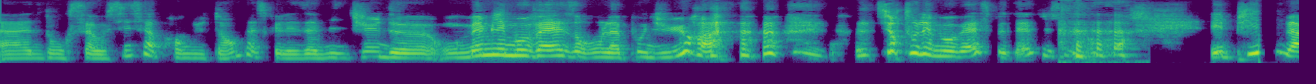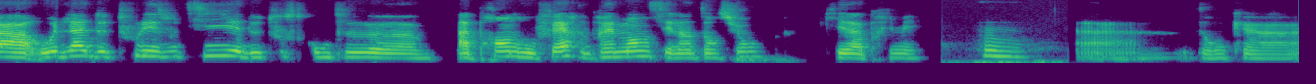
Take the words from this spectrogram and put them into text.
Euh, donc ça aussi, ça prend du temps parce que les habitudes, même les mauvaises, ont la peau dure, surtout les mauvaises peut-être. Et puis, bah, au-delà de tous les outils et de tout ce qu'on peut apprendre ou faire, vraiment, c'est l'intention qui est à primer. Mmh. Euh, donc, euh,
